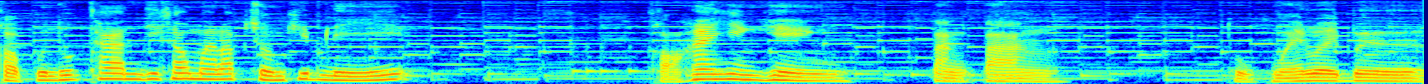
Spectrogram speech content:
ขอบคุณทุกท่านที่เข้ามารับชมคลิปนี้ ขอให้เฮงๆ ปังๆ ถูกหวยรวยเบอร์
